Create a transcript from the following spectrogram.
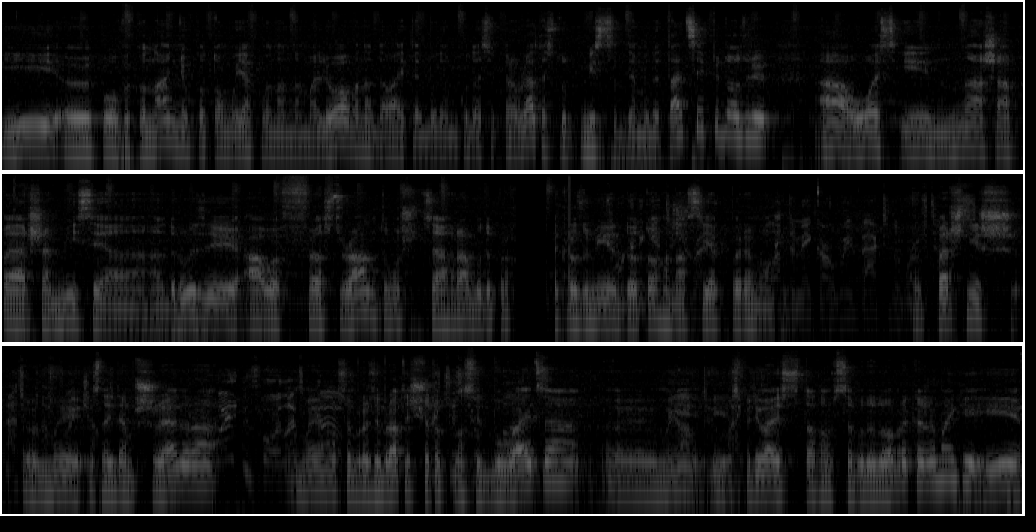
і е, по виконанню, по тому, як вона намальована. Давайте будемо кудись відправлятись. Тут місце для медитації підозрюю. А ось і наша перша місія, друзі, our first run, тому що ця гра буде проходити, так розумію, до того нас як переможуть. Перш ніж е, ми знайдемо шредера, ми мусимо розібрати, що тут у нас відбувається. Е, Мені сподіваюся, з татом все буде добре, каже Майкі, і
